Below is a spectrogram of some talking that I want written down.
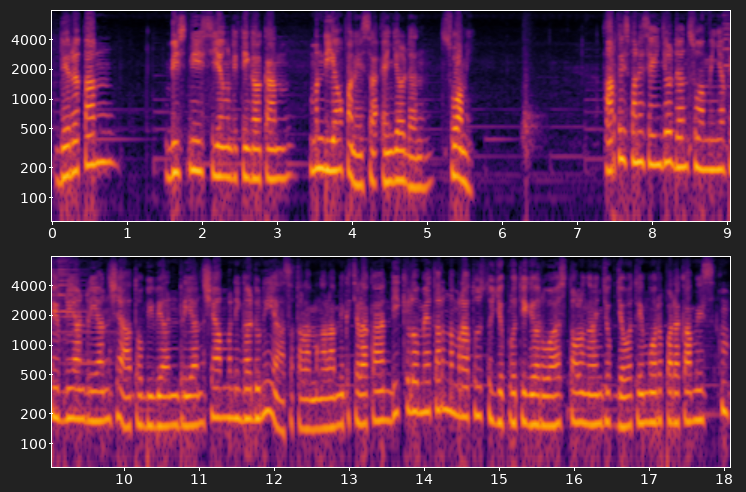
Deretan bisnis yang ditinggalkan mendiang Vanessa Angel dan suami. Artis Vanessa Angel dan suaminya Febri Andriansyah atau Bibi Andriansyah meninggal dunia setelah mengalami kecelakaan di kilometer 673 ruas tol Nganjuk, Jawa Timur pada Kamis 4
